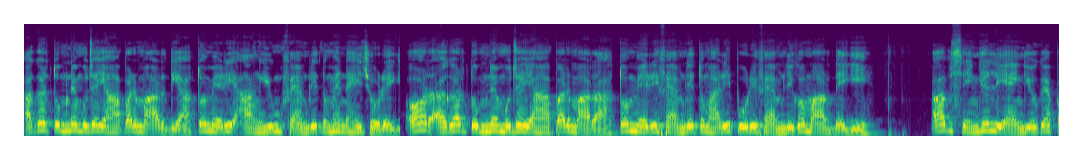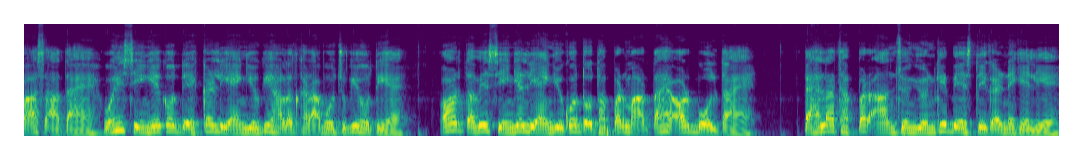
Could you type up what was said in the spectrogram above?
अगर तुमने मुझे यहाँ पर मार दिया तो मेरी आंगयूंग फैमिली तुम्हें नहीं छोड़ेगी। और अगर तुमने मुझे यहाँ पर मारा तो मेरी फैमिली तुम्हारी पूरी फैमिली को मार देगी। अब सिंघे लियांग्यू के पास आता है। वहीं सिंघे को देखकर लियांग्यू की हालत ख़राब हो चुकी होती है। और तभी सिंघे लियांग्यू को दो थप्पड़ मारता है और बोलता है, पहला थप्पड़ आनसुंग की बेइज्जती करने के लिए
